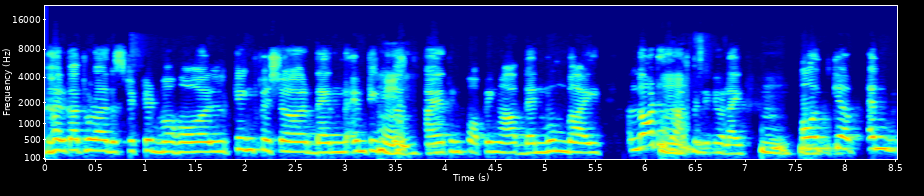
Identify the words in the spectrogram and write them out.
घर का थोड़ा रिस्ट्रिक्टेड माहौल Kingfisher then MTV I think popping up then Mumbai lot has happened in your life और क्या एंड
